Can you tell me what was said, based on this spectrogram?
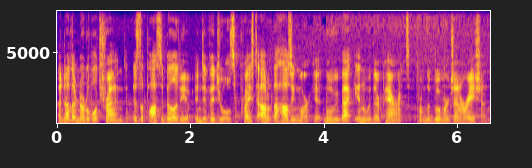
Another notable trend is the possibility of individuals priced out of the housing market moving back in with their parents from the boomer generation.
